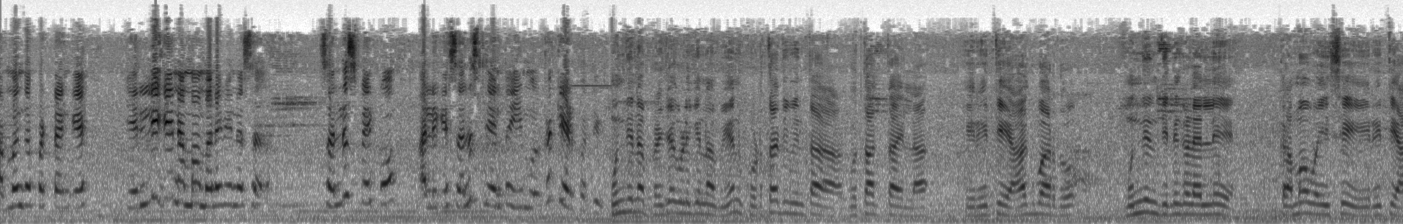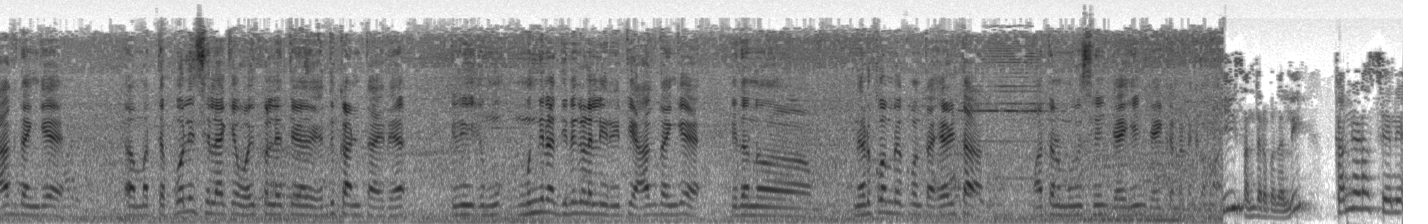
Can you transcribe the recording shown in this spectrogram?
ಸಂಬಂಧಪಟ್ಟಂಗೆ ಎಲ್ಲಿಗೆ ನಮ್ಮ ಮನವಿಯನ್ನು ಸಲ್ಲಿಸ್ಬೇಕೋ ಅಲ್ಲಿಗೆ ಸಲ್ಲಿಸ್ತೀವಿ ಅಂತ ಈ ಮೂಲಕ ಕೇಳ್ಕೊತೀವಿ. ಮುಂದಿನ ಪ್ರಜೆಗಳಿಗೆ ನಾವು ಏನು ಕೊಡ್ತಾ ಇದೀವಿ ಅಂತ ಗೊತ್ತಾಗ್ತಾ ಇಲ್ಲ. ಈ ರೀತಿ ಆಗಬಾರ್ದು. ಮುಂದಿನ ದಿನಗಳಲ್ಲಿ ಕ್ರಮ ವಹಿಸಿ ಈ ರೀತಿ ಆಗ್ದಂಗೆ ಮತ್ತು ಪೊಲೀಸ್ ಇಲಾಖೆ ವೈಫಲ್ಯತೆ ಎದ್ದು ಕಾಣ್ತಾ ಇದೆ. ಈ ಮುಂದಿನ ದಿನಗಳಲ್ಲಿ ಈ ರೀತಿ ಆಗ್ದಂಗೆ ಇದನ್ನು ನಡ್ಕೊಬೇಕು ಅಂತ ಹೇಳ್ತಾ ಮಾತನ್ನು ಮುಗಿಸಿ. ಜೈ ಹಿಂದ್, ಜೈ ಕರ್ನಾಟಕ ಈ ಸಂದರ್ಭದಲ್ಲಿ ಕನ್ನಡ ಸೇನೆ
